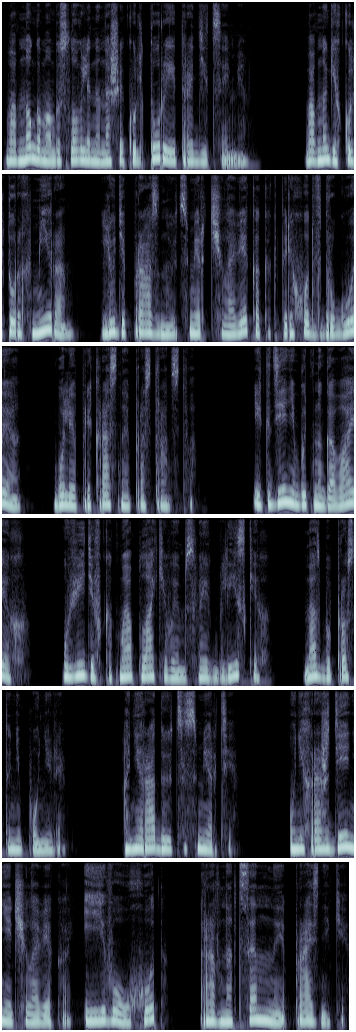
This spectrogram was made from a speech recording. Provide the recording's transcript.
во многом обусловлено нашей культурой и традициями. Во многих культурах мира люди празднуют смерть человека как переход в другое, более прекрасное пространство. И где-нибудь на Гавайях, увидев, как мы оплакиваем своих близких, нас бы просто не поняли. Они радуются смерти. У них рождение человека и его уход равноценные праздники.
